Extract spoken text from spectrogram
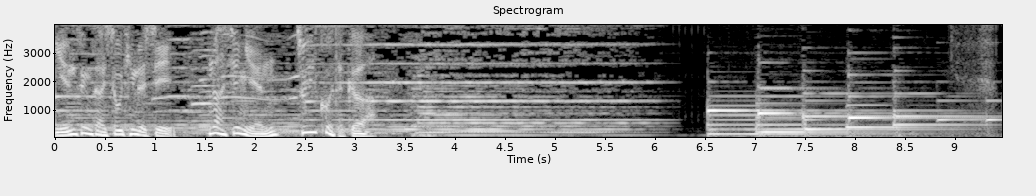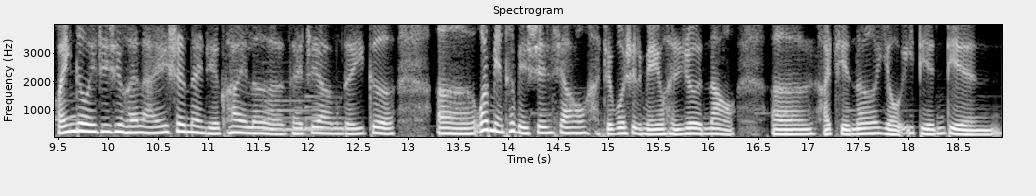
您正在收听的是那些年追过的歌。欢迎各位继续回来，圣诞节快乐！在这样的一个，呃，外面特别喧嚣，直播室里面又很热闹，嗯，而且呢，有一点点。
